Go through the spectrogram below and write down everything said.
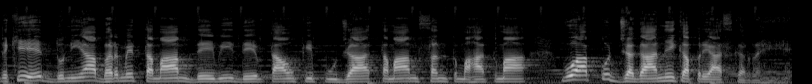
देखिए, दुनिया भर में तमाम देवी देवताओं की पूजा, तमाम संत महात्मा, वो आपको जगाने का प्रयास कर रहे हैं।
